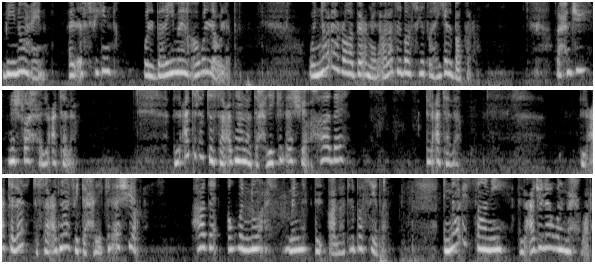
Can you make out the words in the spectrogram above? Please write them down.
بنوعين الأسفين والبريمة أو اللولب. والنوع الرابع من الآلات البسيطة هي البكرة راح نجي نشرح العتلة. العتلة تساعدنا على تحريك الأشياء. هذا العتلة. العتلة تساعدنا في تحريك الأشياء. هذا أول نوع من الآلات البسيطة. النوع الثاني العجلة والمحور.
